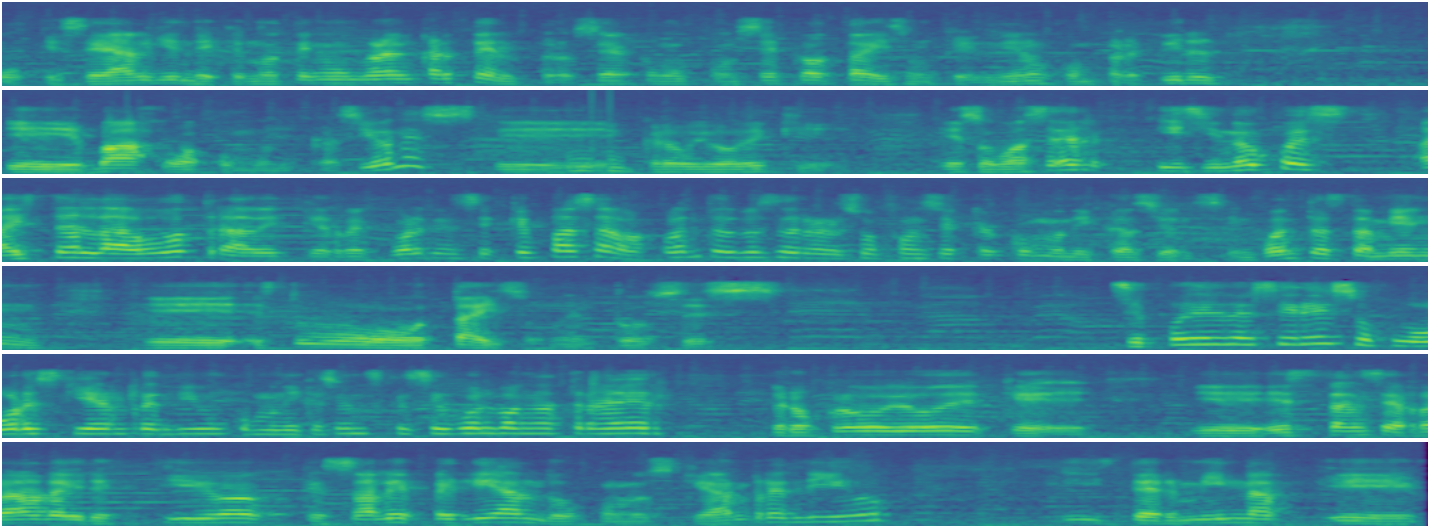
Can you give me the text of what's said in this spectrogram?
o que sea alguien de que no tenga un gran cartel, pero sea como Fonseca o Tyson, que vinieron con perfil eh, bajo a comunicaciones, eh, creo yo de que eso va a ser. Y si no, pues ahí está la otra de que recuérdense qué pasaba, cuántas veces regresó Fonseca a comunicaciones, en cuántas también eh, estuvo Tyson, entonces se puede decir eso, jugadores que han rendido en comunicaciones que se vuelvan a traer, pero creo yo de que eh, es tan cerrada la directiva que sale peleando con los que han rendido y termina eh,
